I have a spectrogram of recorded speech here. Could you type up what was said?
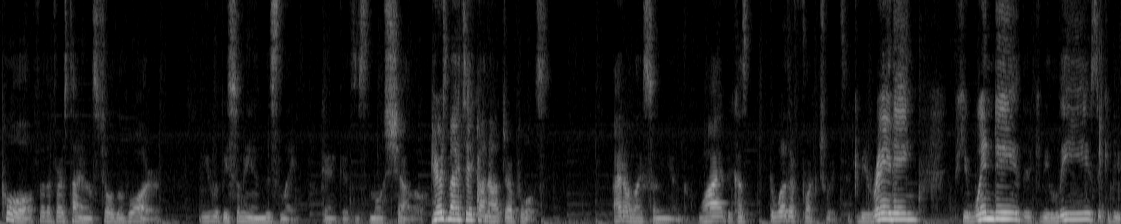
pool for the first time, it was filled with water, you would be swimming in this lane okay, because it's most shallow. Here's my take on outdoor pools. I don't like swimming in them. Why? Because the weather fluctuates. It could be raining, it could be windy, there could be leaves, there could be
